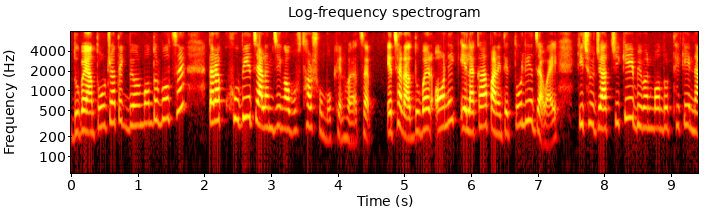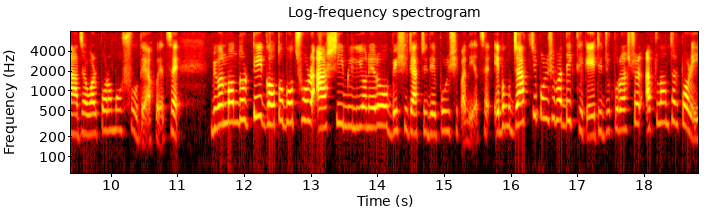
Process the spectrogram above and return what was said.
দুবাই আন্তর্জাতিক বিমানবন্দর বলছে, তারা খুবই চ্যালেঞ্জিং অবস্থার সম্মুখীন হয়েছে এছাড়া দুবাইয়ের অনেক এলাকা পানিতে তলিয়ে যাওয়ায় কিছু যাত্রীকে বিমানবন্দর থেকে না যাওয়ার পরামর্শ দেওয়া হয়েছে। বিমানবন্দরটি গত বছর আশি মিলিয়নেরও বেশি যাত্রীদের পরিষেবা দিয়েছে এবং যাত্রী পরিষেবার দিক থেকে এটি যুক্তরাষ্ট্রের আটলান্টার পরেই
